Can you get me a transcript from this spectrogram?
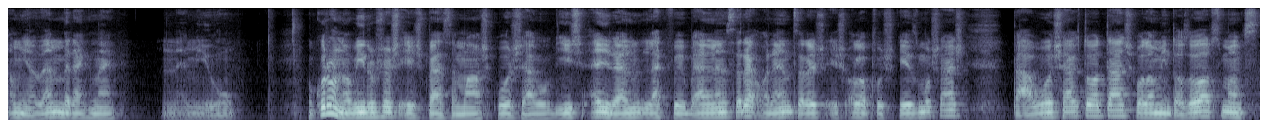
ami az embereknek nem jó. A koronavírusos és persze más korságok is egyre legfőbb ellenszere a rendszeres és alapos kézmosás, távolságtartás, valamint az arcmaszk,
